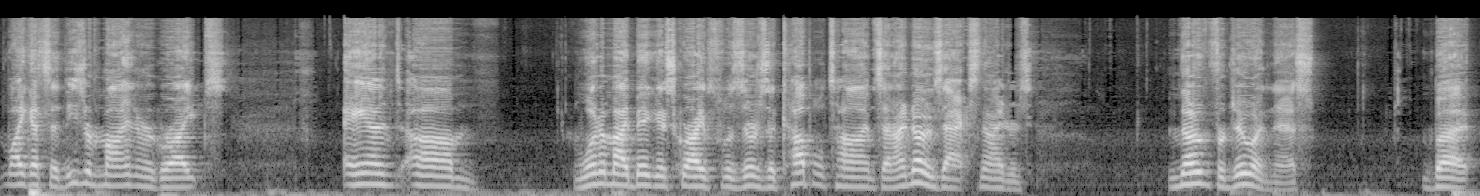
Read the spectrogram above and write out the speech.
like I said. These are minor gripes, and um, one of my biggest gripes was there's a couple times, and I know Zack Snyder's known for doing this, but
